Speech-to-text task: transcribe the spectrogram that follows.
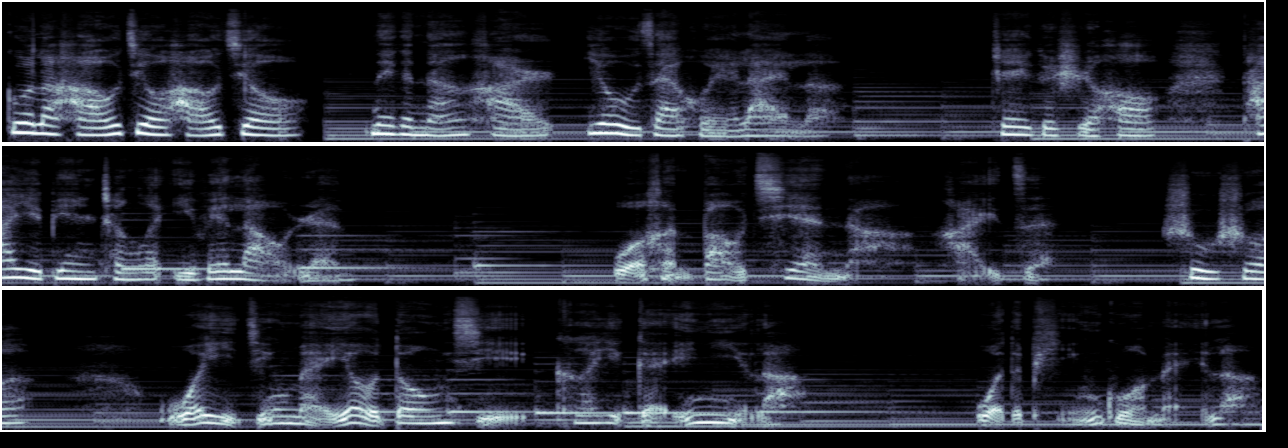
过了好久好久，那个男孩又再回来了。这个时候，他也变成了一位老人。我很抱歉呐。孩子，树说：“我已经没有东西可以给你了。我的苹果没了，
